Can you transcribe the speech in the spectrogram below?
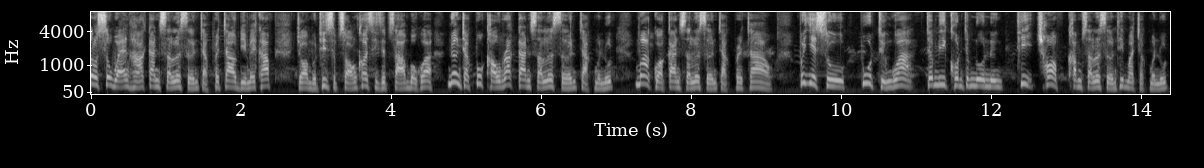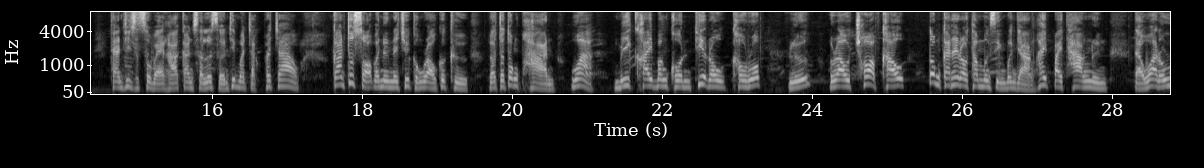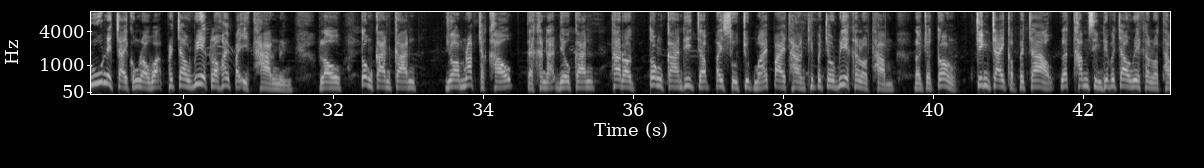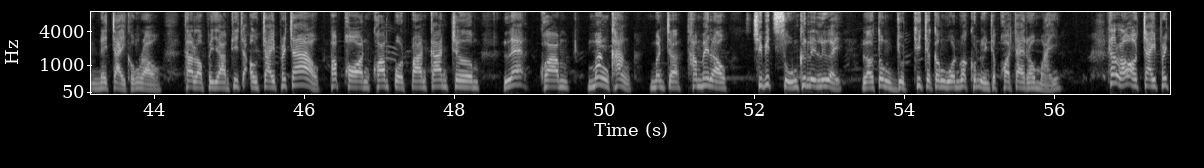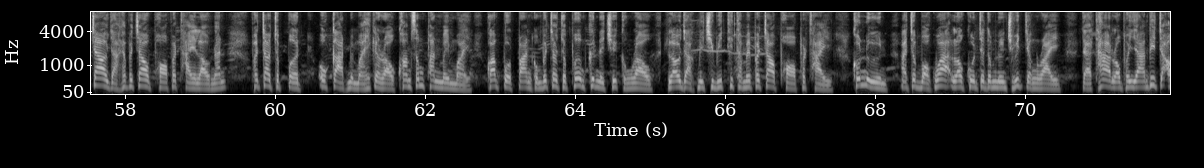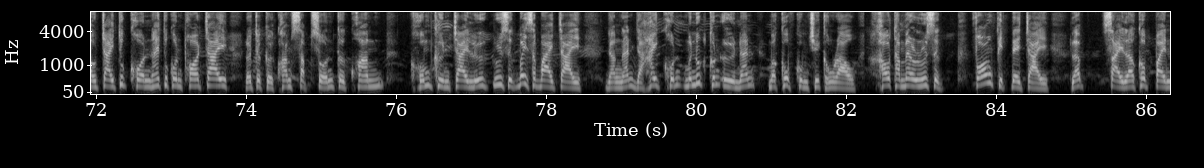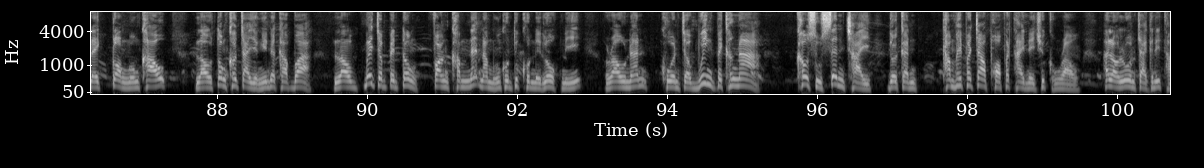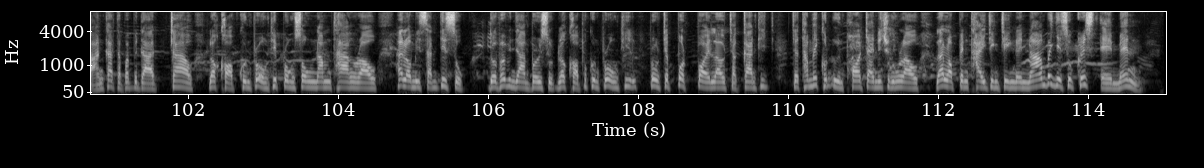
เราแสวงหาการสรรเสริญจากพระเจ้าดีไหมครับ จอห์นบทที่ 12ข้อ43 บอกว่า เนื่องจากพวกเขารักการสรรเสริญจากมนุษย์ มากกว่าการสรรเสริญจากพระเจ้า พระเยซูพูดถึงว่าจะมีคนจำนวนหนึ่งที่ชอบคำสรรเสริญที่มาจากมนุษย์ แทนที่จะแสวงหาการสรรเสริญที่มาจากพระเจ้า การทดสอบอันหนึ่งในชีวิตของเราก็คือ เราจะต้องผ่านว่ามีใครบางคนที่เราเคารพหรือเราชอบเขา ต้องการให้เราทำบางสิ่งบางอย่าง ให้ไปทางหนึ่ง แต่ว่าเรารู้ในใจของเราว่า พระเจ้าเรียกเราให้ไปอีกทางหนึ่ง เราต้องการการยอมรับจากเขา แต่ขณะเดียวกัน ถ้าเราต้องการที่จะไปสู่จุดหมายปลายทางที่พระเจ้าเรียกให้เราทำเราจะต้องจริงใจกับพระเจ้า และทำสิ่งที่พระเจ้าเรียกให้เราทำในใจของเรา ถ้าเราพยายามที่จะเอาใจพระเจ้า พระพรความโปรดปรานการเจิม และความมั่งคั่ง มันจะทำให้เราชีวิตสูงขึ้นเรื่อย เราต้องหยุดที่จะกังวลว่าคนอื่นจะพอใจเราไหม ถ้าเราเอาใจพระเจ้าอยากให้พระเจ้าพอพระทัยเรานั้น พระเจ้าจะเปิดโอกาสใหม่ๆให้กับเรา ความสัมพันธ์ใหม่ๆ ความโปรดปรานของพระเจ้าจะเพิ่มขึ้นในชีวิตของเรา เราอยากมีชีวิตที่ทำให้พระเจ้าพอพระทัยคนอื่นอาจจะบอกว่าเราควรจะดำเนินชีวิตอย่างไร แต่ถ้าเราพยายามที่จะเอาใจทุกคนให้ทุกคนพอใจ เราจะเกิดความสับสนเกิดความ ขมขื่นใจหรือรู้สึกไม่สบายใจ ดังนั้นอย่าให้คนมนุษย์คนอื่นนั้น มาควบคุมชีวิตของเรา เขาทำให้เรารู้สึกฟ้องผิดในใจ แล้วใส่เราเข้าไปในกล่องของเขา เราต้องเข้าใจอย่างนี้นะครับว่า เราไม่จำเป็นต้องฟังคำแนะนำของคนทุกคนในโลกนี้ เรานั้นควรจะวิ่งไปข้างหน้า เข้าสู่เส้นชัยโดยการ ทำให้พระเจ้าพอพระทัยในชีวิตของเรา ให้เราร่วมใจกันอธิษฐานข้าแต่พระบิดาเจ้า เราขอบคุณพระองค์ที่พระองค์ทรงนำทางเรา ให้เรามีสันติสุข โดยพระวิญญาณบริสุทธิ์เราขอบพระคุณพระองค์ที่พระองค์จะปลดปล่อยเราจากการที่จะทำให้คนอื่นพอใจในชีวิตของเรา และเราเป็นไทยจริง ๆ ในนามพระเยซูคริสต์เอเมน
